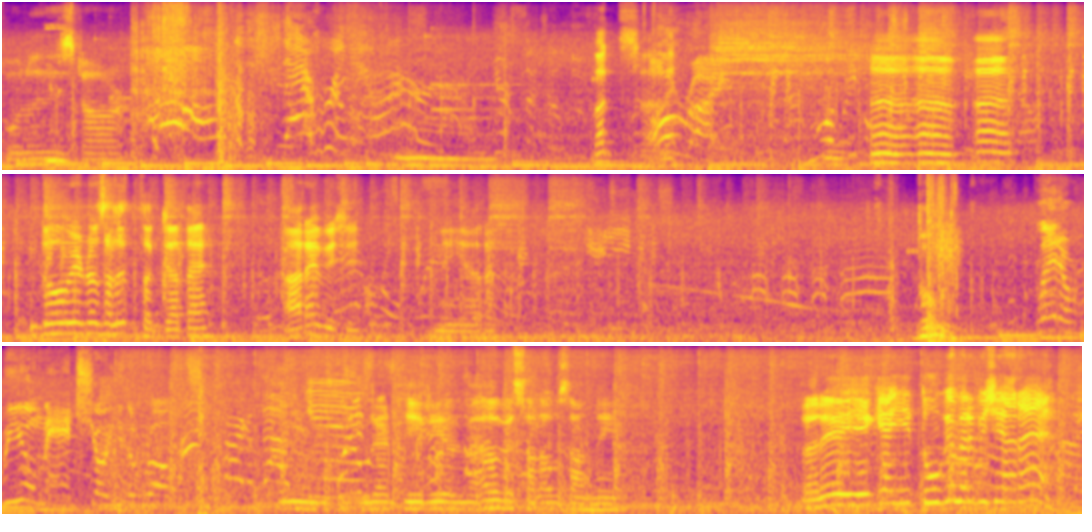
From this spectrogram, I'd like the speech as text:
follow the star That really hurt. रहे right. हाँ, हाँ, हाँ। दो मिनट में साले थक जाता है आ रहा है पीछे नहीं आ रहा boom Let a real man show you the ropes. You. Let the real man okay साला वो सामने। अरे ये क्या ये तू क्या मेरे पीछे आ रहा है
